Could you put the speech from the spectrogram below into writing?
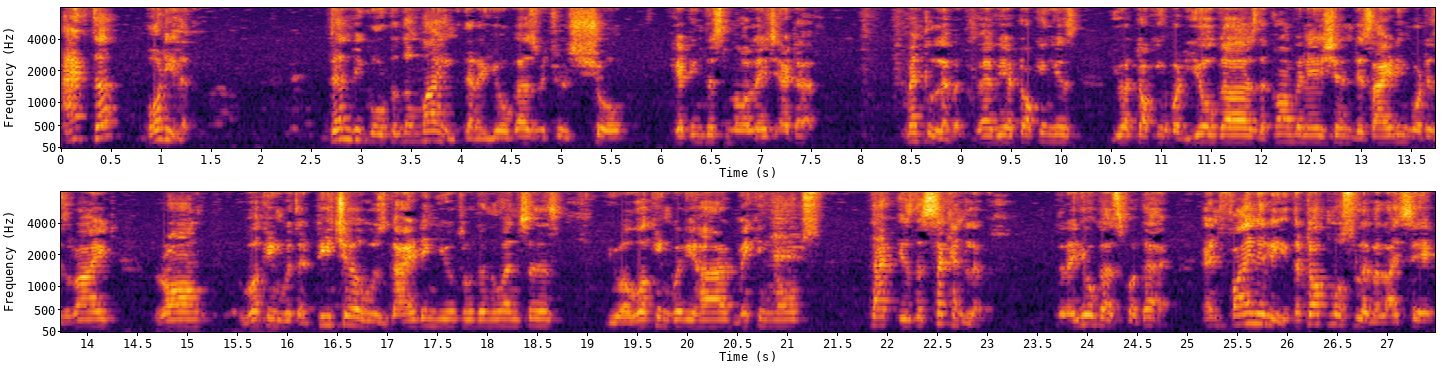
at the body level. Then we go to the mind. There are yogas which will show getting this knowledge at a mental level. Where we are talking is you are talking about yogas, the combination, deciding what is right, wrong, working with a teacher who is guiding you through the nuances. You are working very hard, making notes. That is the second level. There are yogas for that. And finally, the topmost level, I say,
